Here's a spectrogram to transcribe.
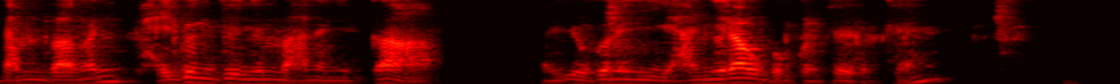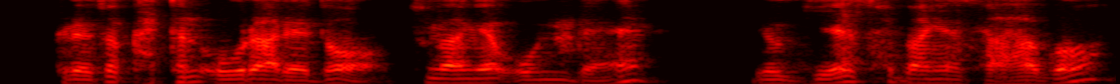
남방은 밝은 기운이 많으니까 요거는 양이라고 본 거죠. 이렇게. 그래서 같은 오랄에도 중앙에 온데 여기에 서방에 사하고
